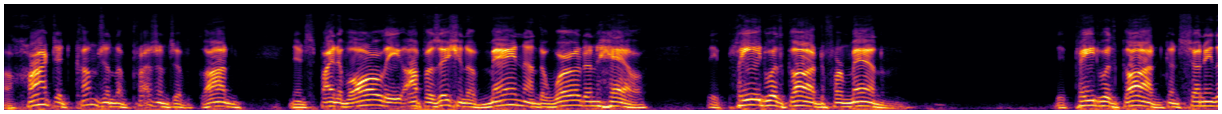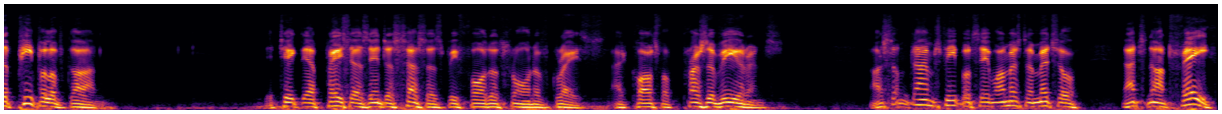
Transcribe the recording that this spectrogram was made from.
a heart that comes in the presence of God And in spite of all the opposition of men and the world and hell, they plead with God for men. They plead with God concerning the people of God. They take their place as intercessors before the throne of grace. That calls for perseverance. Now, sometimes people say, well, Mr. Mitchell, that's not faith.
